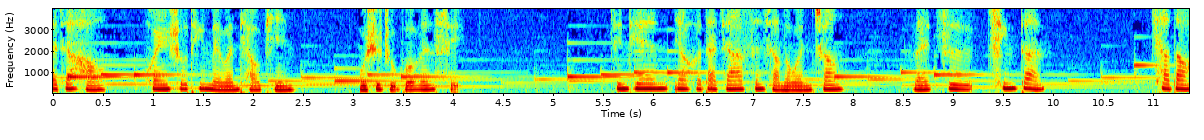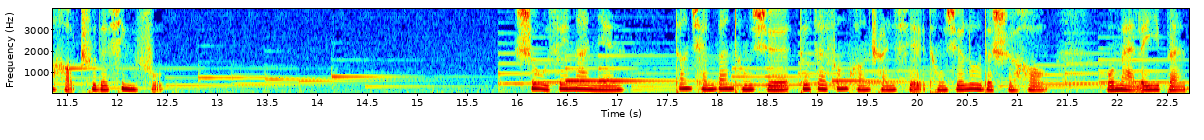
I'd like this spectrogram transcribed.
大家好，欢迎收听美文调频，我是主播温 C。今天要和大家分享的文章来自清淡、恰到好处的幸福。十五岁那年，当全班同学都在疯狂传写同学录的时候，我买了一本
